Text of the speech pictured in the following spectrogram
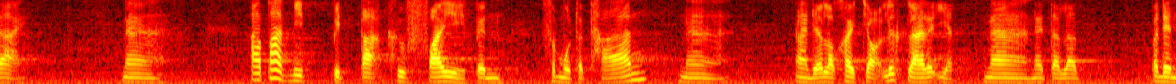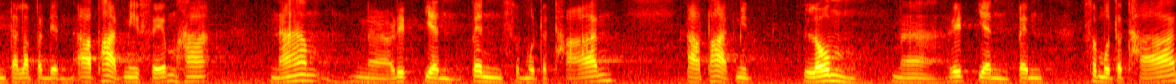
ได้นะอาพาธมีปิดตะคือไฟเป็นสมุทฐานนะ เดี๋ยวเราค่อยเจาะลึกรายละเอียดนะในแต่ละประเด็นแต่ละประเด็น อาพาธมีเสมหะ น้ำนะฤทธิ์เย็นเป็นสมุทฐาน อาพาธมีลมนะฤทธิ์เย็นเป็นสมุทฐาน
